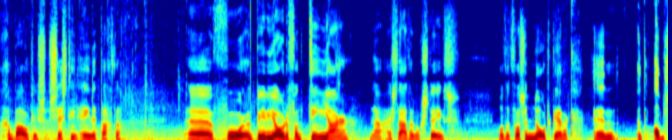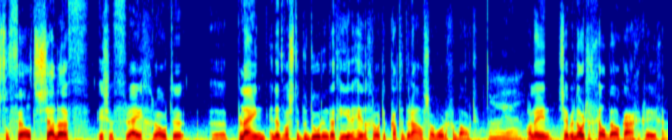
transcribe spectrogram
gebouwd is. 1681. Eh, voor een periode van 10 jaar. Nou, hij staat er nog steeds. Want het was een noodkerk. En het Amstelveld zelf is een vrij grote plein. En dat was de bedoeling dat hier een hele grote kathedraal zou worden gebouwd. Oh ja. Alleen ze hebben nooit het geld bij elkaar gekregen.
